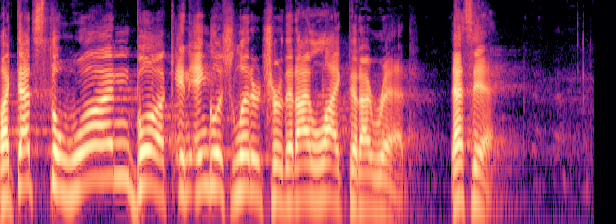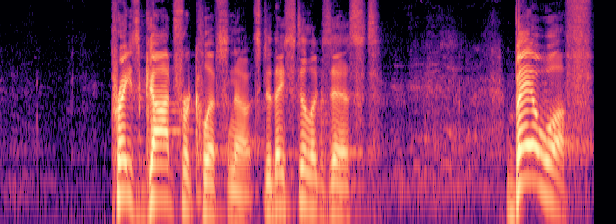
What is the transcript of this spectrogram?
Like, that's the one book in English literature that I like that I read. That's it. Praise God for Cliff's Notes. Do they still exist? Beowulf,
